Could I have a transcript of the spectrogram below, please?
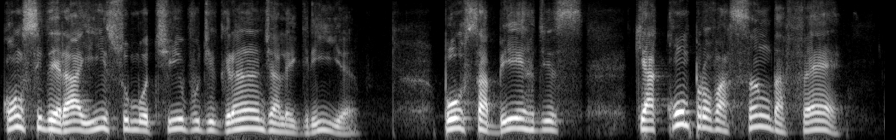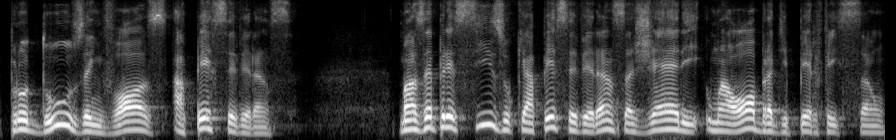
considerai isso motivo de grande alegria, por saberdes que a comprovação da fé produz em vós a perseverança. Mas é preciso que a perseverança gere uma obra de perfeição,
